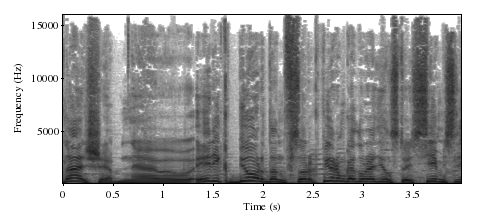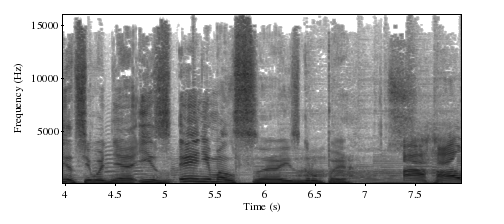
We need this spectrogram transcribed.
Дальше. Э, Эрик Бёрден в 41 году родился, то есть 70 лет сегодня из Animals, э, из группы. Ага.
